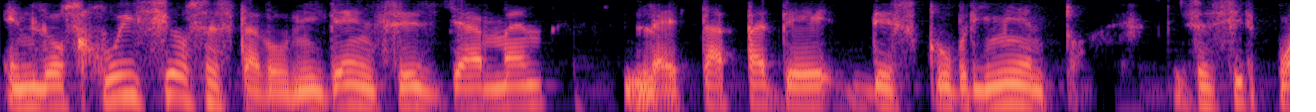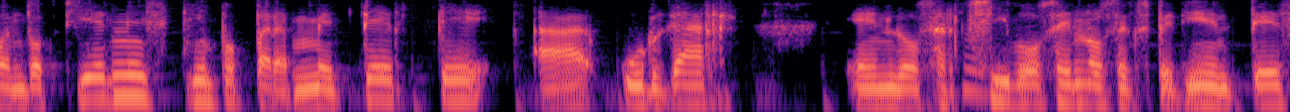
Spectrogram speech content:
en los juicios estadounidenses llaman la etapa de descubrimiento. Es decir, cuando tienes tiempo para meterte a hurgar en los archivos, en los expedientes,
